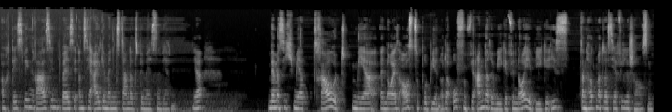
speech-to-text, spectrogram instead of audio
auch deswegen rar sind, weil sie an sehr allgemeinen Standards bemessen werden. Ja? Wenn man sich mehr traut, mehr ein Neues auszuprobieren oder offen für andere Wege, für neue Wege ist, dann hat man da sehr viele Chancen.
